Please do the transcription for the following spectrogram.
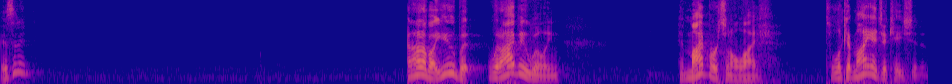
Isn't it? And I don't know about you, but would I be willing in my personal life to look at my education and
